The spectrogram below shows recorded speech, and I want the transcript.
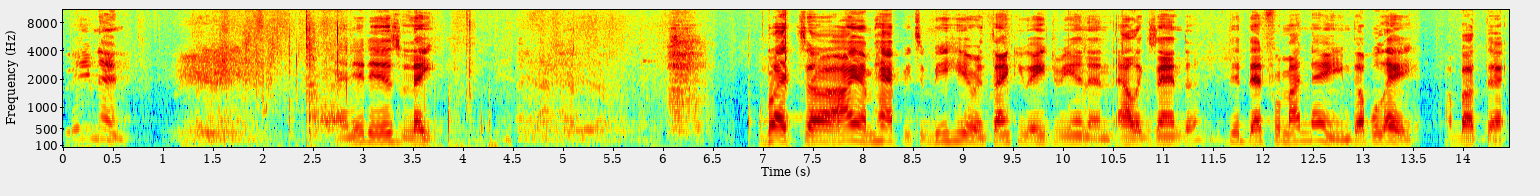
Good evening. And it is late. But uh, I am happy to be here and thank you, Adrian and Alexander. Did that for my name, double A. How about that?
